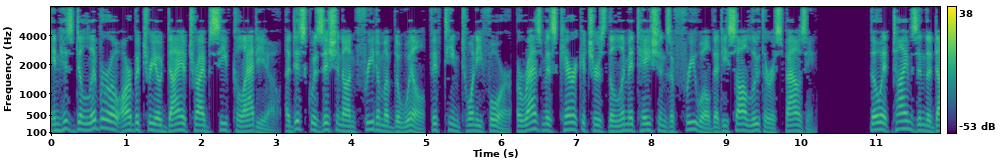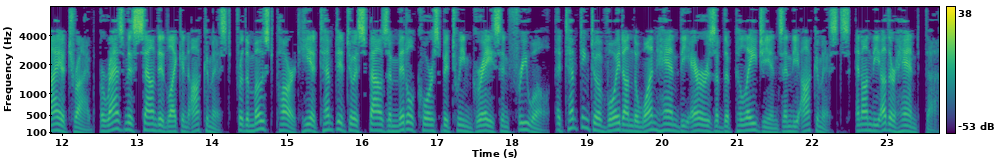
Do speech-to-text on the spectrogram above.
In his De Libero Arbitrio diatribe sive collatio a disquisition on freedom of the will 1524, Erasmus caricatures the limitations of free will that he saw Luther espousing. Though at times in the diatribe, Erasmus sounded like an Occamist, for the most part he attempted to espouse a middle course between grace and free will, attempting to avoid on the one hand the errors of the Pelagians and the Occamists, and on the other hand, the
